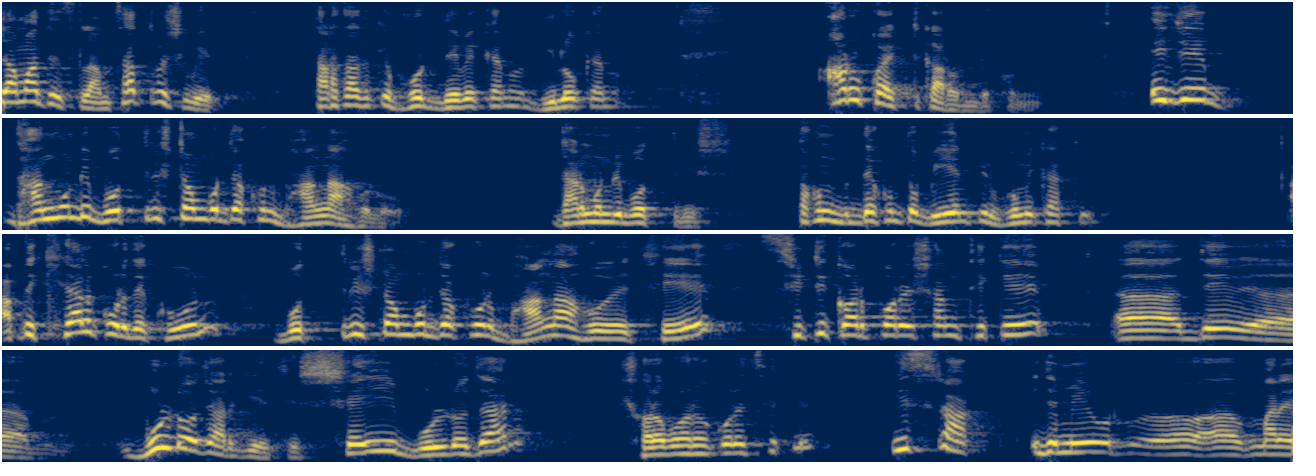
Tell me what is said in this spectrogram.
জামাত ইসলাম, ছাত্র শিবির। তারা তাদেরকে ভোট দেবে কেন? দিল কেন? আরও কয়েকটি কারণ দেখুন। এই যে ধানমন্ডি বত্রিশ নম্বর যখন ভাঙা হলো ধানমন্ডি বত্রিশ। তখন দেখুন তো বিএনপির ভূমিকা কী। আপনি খেয়াল করে দেখুন, বত্রিশ নম্বর যখন ভাঙা হয়েছে, সিটি কর্পোরেশন থেকে যে বুলডোজার গিয়েছে, সেই বুলডোজার সরবরাহ করেছে কে? ইসরাক এই যে মেয়র মানে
